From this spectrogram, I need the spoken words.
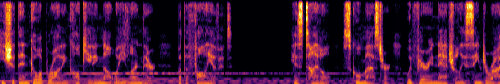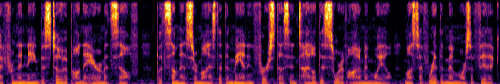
he should then go abroad inculcating not what he learned there, but the folly of it. His title, schoolmaster, would very naturally seem derived from the name bestowed upon the harem itself, but some have surmised that the man who first thus entitled this sort of Ottoman whale must have read the memoirs of Vidocq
